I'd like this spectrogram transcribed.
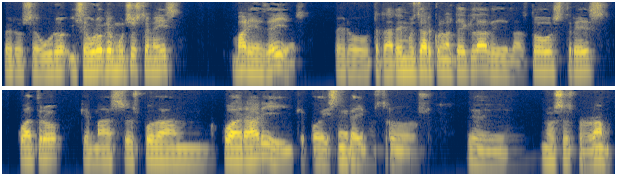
pero seguro, y seguro que muchos tenéis varias de ellas, pero trataremos de dar con la tecla de las dos, tres, cuatro más os puedan cuadrar y que podéis tener ahí nuestros, eh, nuestros programas.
